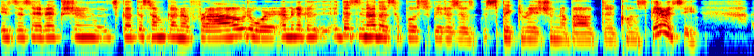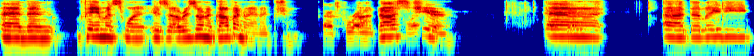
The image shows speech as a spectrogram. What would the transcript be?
is this election it's got some kind of fraud or i mean like uh, that's not supposed to be there's a speculation about the conspiracy and then famous one is arizona governor election that's correct uh, last correct. year and uh, the lady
